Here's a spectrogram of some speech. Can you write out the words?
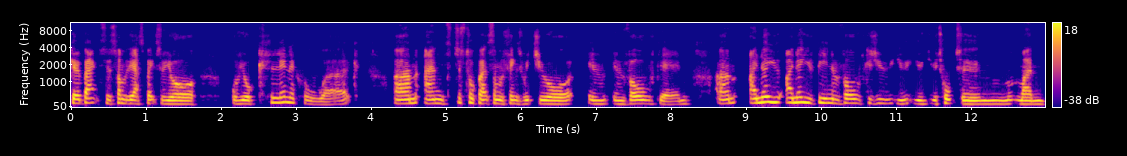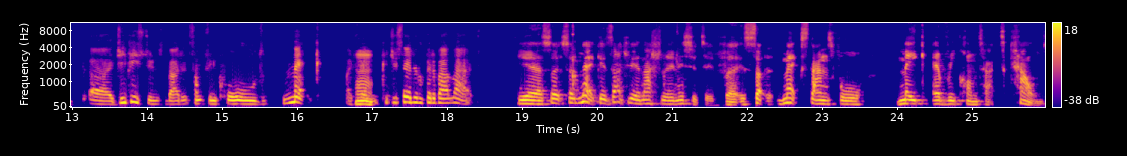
go back to some of the aspects of your of your clinical work um, and just talk about some of the things which you're in, involved in. Um, I know you. I know you've been involved because you you you, you talked to my uh, GP students about it. Something called MEC. I hmm. think. Mm. Could you say a little bit about that? Yeah. So so MEC is actually a national initiative. Uh, it's, MEC stands for Make Every Contact Count,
